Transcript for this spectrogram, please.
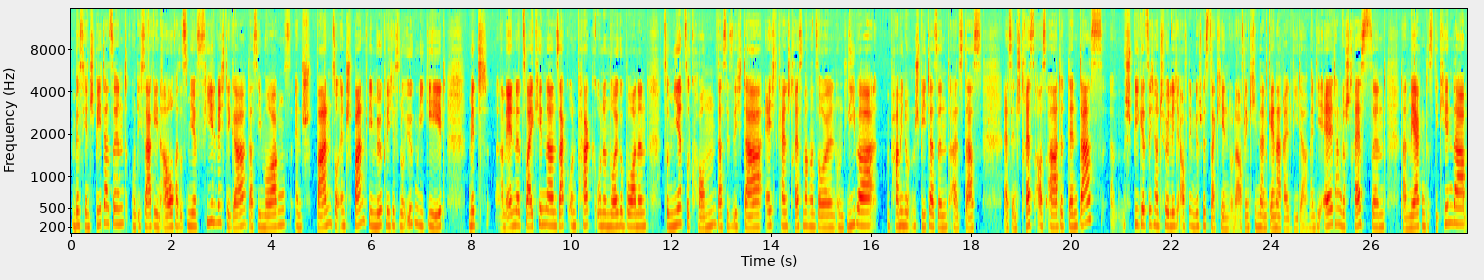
ein bisschen später sind. Und ich sage Ihnen auch, es ist mir viel wichtiger, dass Sie morgens entspannt, so entspannt wie möglich es nur irgendwie geht, mit am Ende zwei Kindern, Sack und Pack und einem Neugeborenen zu mir zu kommen, dass Sie sich da echt keinen Stress machen sollen und lieber ein paar Minuten später sind, als dass es in Stress ausartet. Denn das ähm, spiegelt sich natürlich auf dem Geschwisterkind oder auf den Kindern generell wieder. Wenn die Eltern gestresst sind, dann merken das die Kinder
